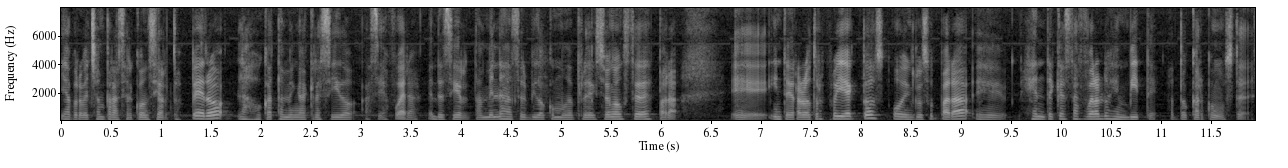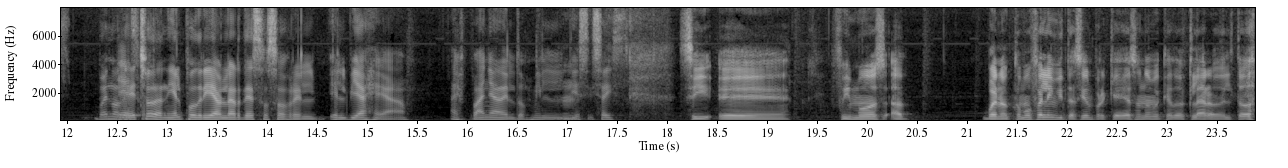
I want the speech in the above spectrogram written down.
y, aprovechan para hacer conciertos. Pero la JOCA también ha crecido hacia afuera. Es decir, también les ha servido como de proyección a ustedes para eh, integrar otros proyectos o incluso para eh, gente que está afuera los invite a tocar con ustedes. Bueno, de, hecho, Daniel podría hablar de eso sobre el, viaje a, España del 2016. Sí, eh, fuimos a bueno, ¿cómo fue la invitación? Porque eso no me quedó claro del todo.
